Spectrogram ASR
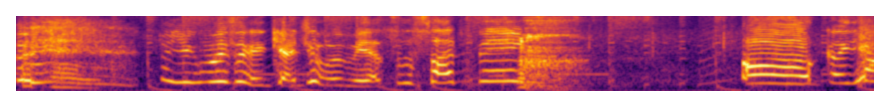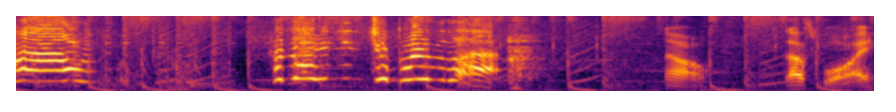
You almost gonna catch up with me, that's the sad thing! oh, God, you have! How the hell did you jump over that? No, that's why.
